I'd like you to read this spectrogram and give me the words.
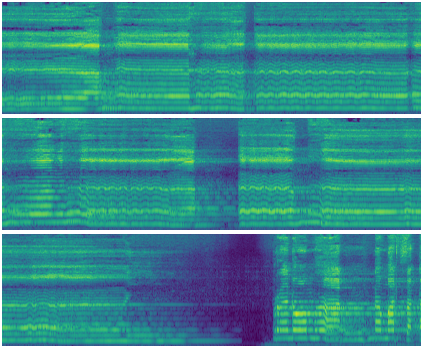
ระนมหันนมัสก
